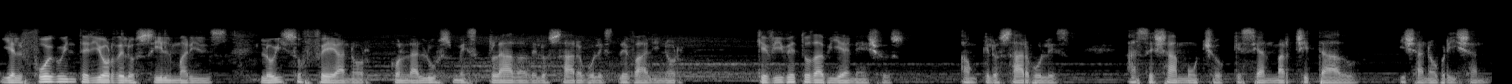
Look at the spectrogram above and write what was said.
Y el fuego interior de los Silmarils lo hizo Feanor con la luz mezclada de los árboles de Valinor, que vive todavía en ellos, aunque los árboles hace ya mucho que se han marchitado y ya no brillan.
